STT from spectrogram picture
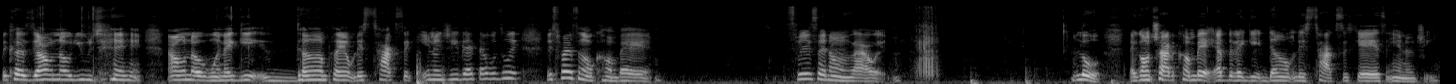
Because y'all know you. I don't know when they get done playing with this toxic energy that that was with. This person gonna come back. Say don't allow it. Look, they're gonna try to come back after they get done with this toxic ass energy.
